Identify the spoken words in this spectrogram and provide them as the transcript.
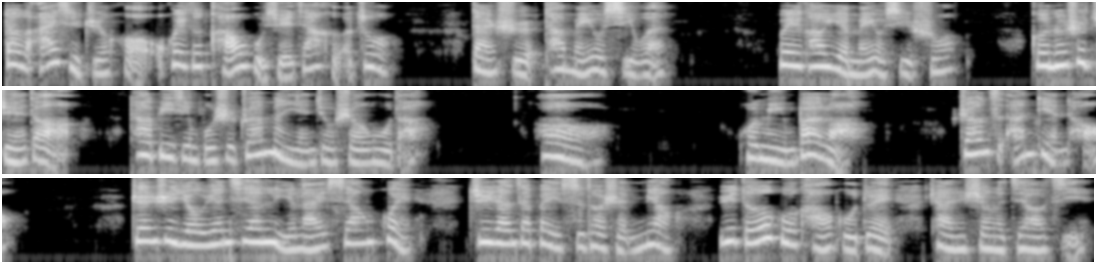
到了埃及之后会跟考古学家合作，但是他没有细问，魏康也没有细说，可能是觉得他毕竟不是专门研究生物的。哦，我明白了。张子安点头。真是有缘千里来相会，居然在贝斯特神庙与德国考古队产生了交集。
